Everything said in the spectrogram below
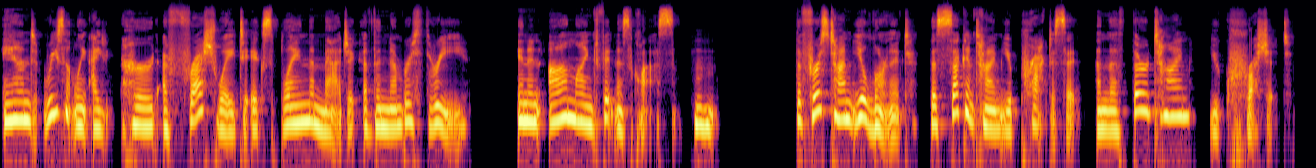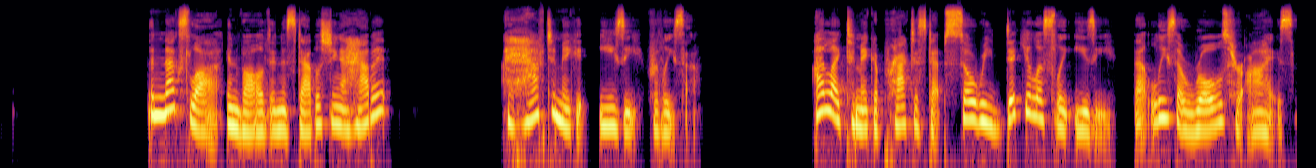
And recently I heard a fresh way to explain the magic of the number three in an online fitness class. the first time you learn it, the second time you practice it, and the third time you crush it. The next law involved in establishing a habit I have to make it easy for Lisa. I like to make a practice step so ridiculously easy that Lisa rolls her eyes.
